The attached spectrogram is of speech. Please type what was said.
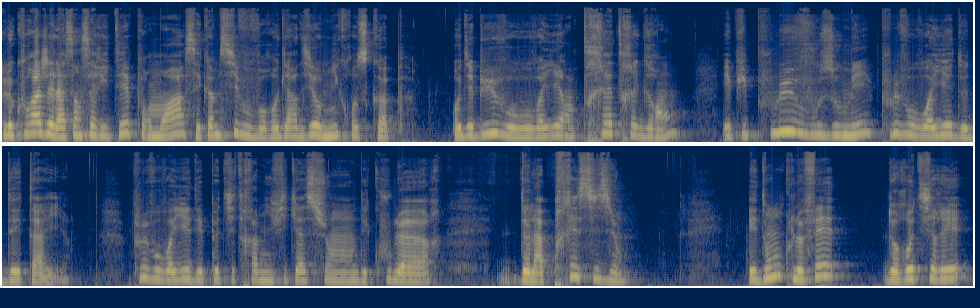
Le courage et la sincérité, pour moi, c'est comme si vous vous regardiez au microscope. Au début, vous vous voyez en très très grand, et puis plus vous zoomez, plus vous voyez de détails, plus vous voyez des petites ramifications, des couleurs, de la précision. Et donc le fait de retirer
